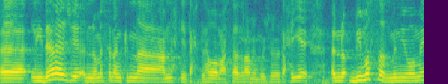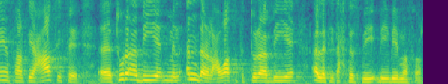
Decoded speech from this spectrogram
آه لدرجة إنه مثلا كنا عم نحكي تحت الهواء مع أستاذ رامي بوجه تحية إنه بمصر من يومين صار في عاصفة آه ترابية من أندر العواصف الترابية التي تحدث بمصر.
